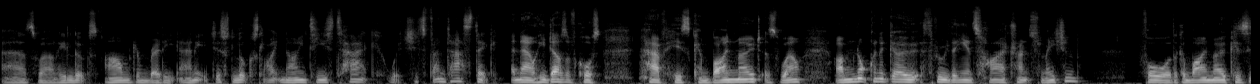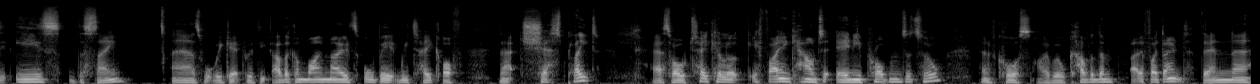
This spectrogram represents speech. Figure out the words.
as well. He looks armed and ready, and it just looks like 90s tack, which is fantastic. And now he does, of course, have his combine mode as well. I'm not going to go through the entire transformation for the combine mode because it is the same as what we get with the other combine modes, albeit we take off that chest plate. Uh, so I'll take a look. If I encounter any problems at all, then of course I will cover them. But if I don't, then uh,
